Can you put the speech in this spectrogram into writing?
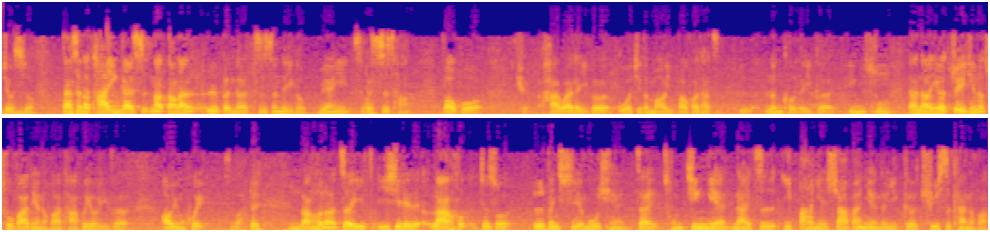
就是说，但是呢，它应该是那当然日本的自身的一个原因，是吧市场包括全。海外的一个国际的贸易，包括它人口的一个因素。但呢，因为最近的出发点的话，它会有一个奥运会，是吧？对。然后呢，这一一系列的，然后就是说，日本企业目前在从今年乃至一八年下半年的一个趋势看的话，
